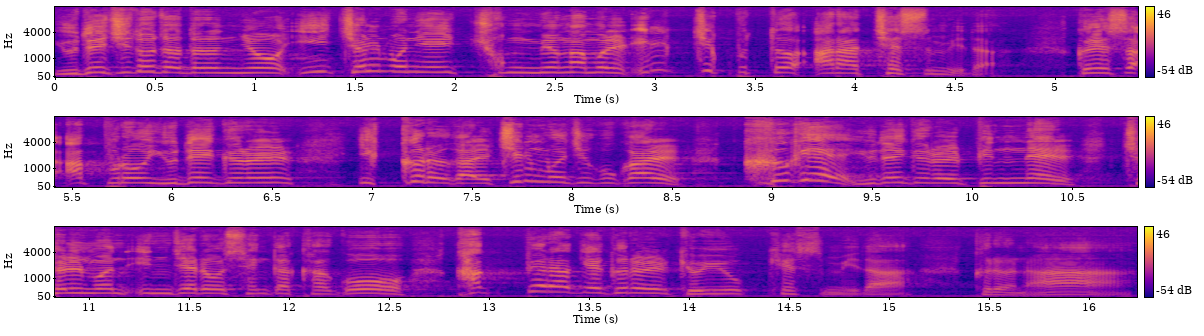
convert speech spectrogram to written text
유대 지도자들은요, 이 젊은이의 총명함을 일찍부터 알아챘습니다. 그래서 앞으로 유대교를 이끌어갈, 짊어지고 갈, 크게 유대교를 빛낼 젊은 인재로 생각하고 각별하게 그를 교육했습니다. 그러나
